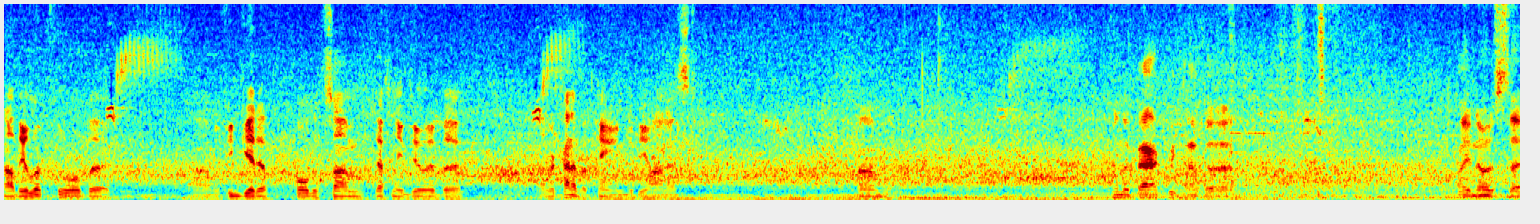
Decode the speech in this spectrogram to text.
uh, they look cool, but um, if you can get a hold of some, definitely do it. But uh, they're kind of a pain, to be honest. Um, in the back, we have a. Probably noticed the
